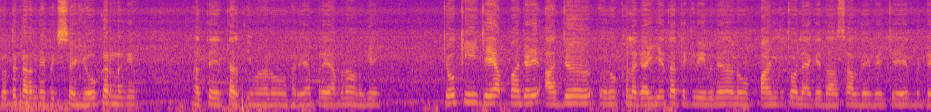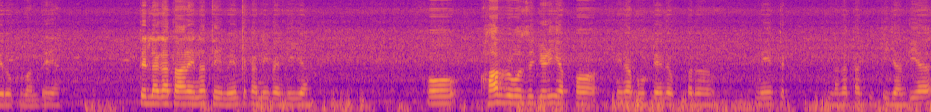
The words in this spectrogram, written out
ਸ਼ੁੱਧ ਕਰਨ ਦੇ ਵਿੱਚ ਸਹਿਯੋਗ ਕਰਨਗੇ ਅਤੇ ਧਰਤੀ ਮਾਂ ਨੂੰ ਹਰਿਆ ਭਰਿਆ ਬਣਾਉਣਗੇ। ਕਿਉਂਕਿ ਜੇ ਆਪਾਂ ਜਿਹੜੇ ਅੱਜ ਰੁੱਖ ਲਗਾਈਏ ਤਾਂ ਤਕਰੀਬਨ ਇਹਨਾਂ ਨੂੰ 5 ਤੋਂ ਲੈ ਕੇ 10 ਸਾਲ ਦੇ ਵਿੱਚ ਇਹ ਵੱਡੇ ਰੁੱਖ ਬਣਦੇ ਆ। ਤੇ ਲਗਾਤਾਰ ਇਹਨਾਂ ਤੇ ਮਿਹਨਤ ਕਰਨੀ ਪੈਂਦੀ ਆ। ਉਹ ਹਰ ਰੋਜ਼ ਜਿਹੜੀ ਆਪਾਂ ਇਹਨਾਂ ਬੂਟਿਆਂ ਦੇ ਉੱਪਰ ਮਿਹਨਤ ਲਗਾਤਾਰ ਕੀਤੀ ਜਾਂਦੀ ਆ।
